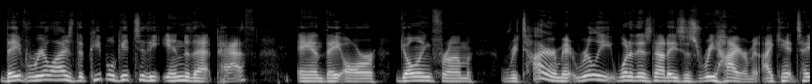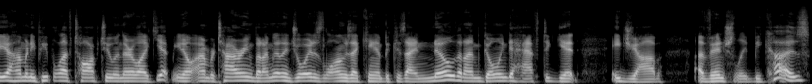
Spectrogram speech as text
they've realized that people get to the end of that path and they are going from retirement. Really, what it is nowadays is rehirement. I can't tell you how many people I've talked to and they're like, yep, you know, I'm retiring, but I'm going to enjoy it as long as I can because I know that I'm going to have to get a job eventually because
